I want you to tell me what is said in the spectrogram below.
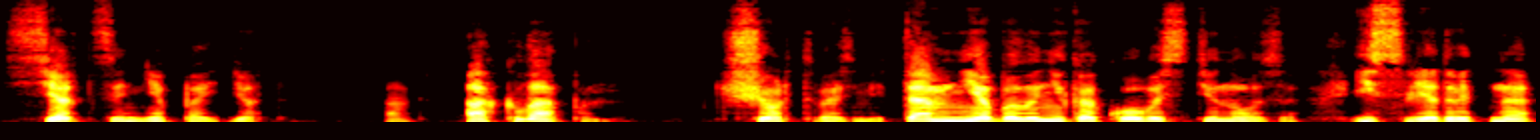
сердце не пойдет. А клапан? Черт возьми, там не было никакого стеноза и, следовательно,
